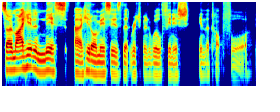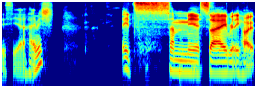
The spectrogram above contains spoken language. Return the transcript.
So my hit and miss, uh, hit or miss, is that Richmond will finish in the top four this year. Hamish. It's a miss. I really hope.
